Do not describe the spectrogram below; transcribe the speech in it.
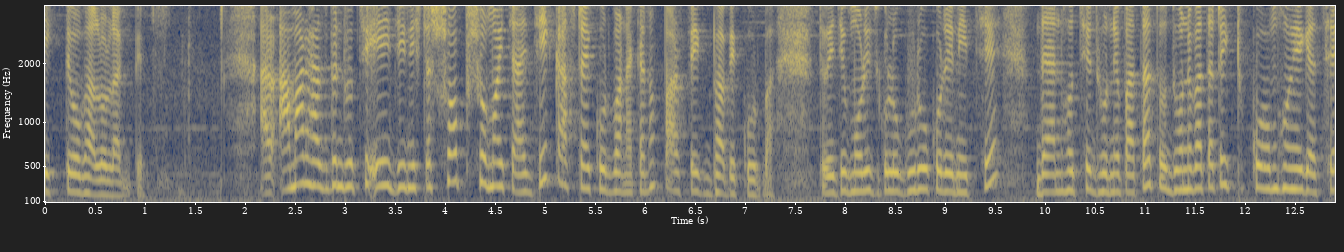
দেখতেও ভালো লাগবে। আর আমার হাজব্যান্ড হচ্ছে এই জিনিসটা সব সময় চায়, যে কাজটাই করবা না কেন পারফেক্টভাবে করবা। তো এই যে মরিচগুলো গুঁড়ো করে নিচ্ছে দেন হচ্ছে ধনে পাতা। তো ধনে পাতাটা একটু কম হয়ে গেছে।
